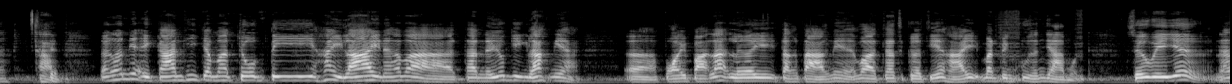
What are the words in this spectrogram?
นะครับดังนั้นเนี่ยไอการที่จะมาโจมตีให้ร้ายนะครับว่าท่านนายกยิ่งรักษณ์เนี่ยเอ่อ ปล่อยปละละเลยต่างๆเนี่ยว่าจะเกิดเสียหายมันเป็นคู่สัญญาหมดเซอร์เวเยอร์นะ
